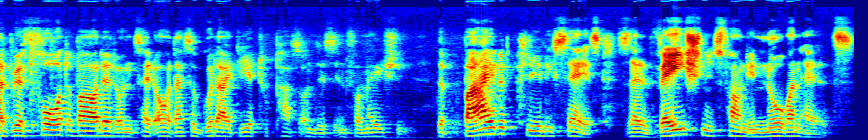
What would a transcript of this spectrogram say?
that we have thought about it and said, oh, that's a good idea to pass on this information. The Bible clearly says salvation is found in no one else.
